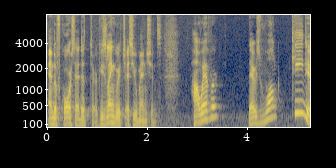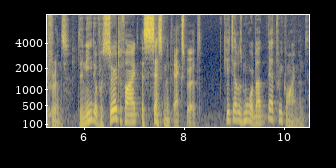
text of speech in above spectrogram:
and of course the Turkish language, as you mentioned. However, there is one key difference, the need of a certified assessment expert. Can you tell us more about that requirement?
